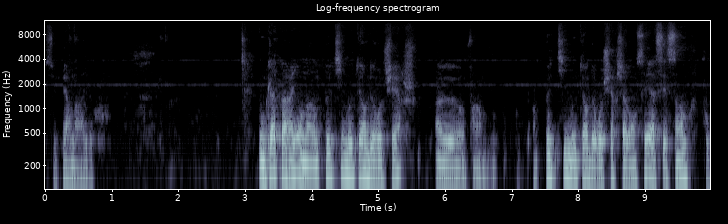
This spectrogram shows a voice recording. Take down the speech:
Super Mario. Donc là, pareil, on a un petit moteur de recherche, euh, enfin, un petit moteur de recherche avancé, assez simple, pour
